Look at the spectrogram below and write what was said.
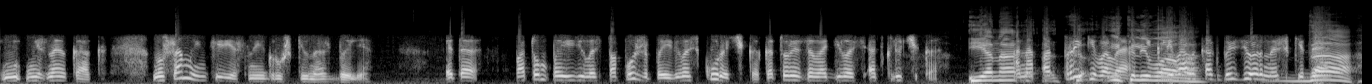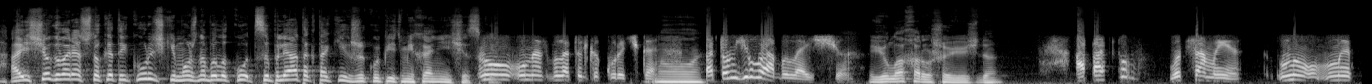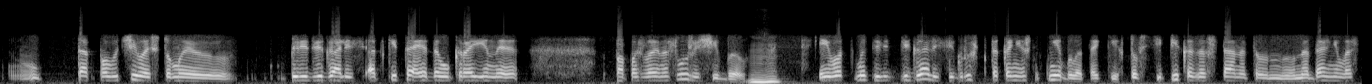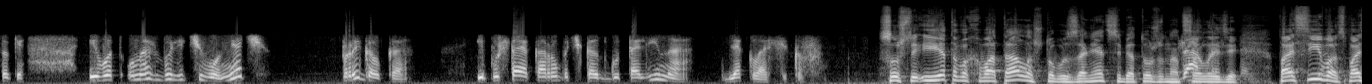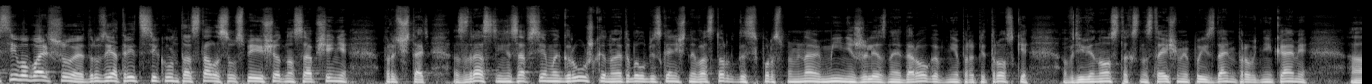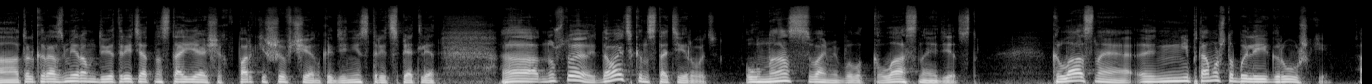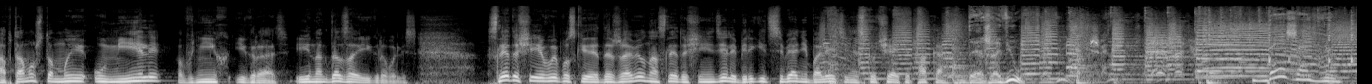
не, не знаю как. Но самые интересные игрушки у нас были. Это потом появилась, попозже появилась курочка, которая заводилась от ключика. И она, Она э, подпрыгивала и клевала. как бы зернышки. Да, а еще говорят, что к этой курочке можно было ку- цыпляток таких же купить механически. Ну, у нас была только курочка. Ой. Потом юла была еще. Юла хорошая вещь, да. А потом, вот самые, ну, мы так получилось, что мы передвигались от Китая до Украины. Папа же военнослужащий был. Мгм. И вот мы передвигались, игрушек-то, конечно, не было таких. То в степи Казахстана, то на Дальнем Востоке. И вот у нас были чего? Мяч, прыгалка и пустая коробочка от гуталина для классиков. Слушайте, и этого хватало, чтобы занять себя тоже на Да, целый день. Спасибо, спасибо большое. Друзья, 30 секунд осталось, успею еще одно сообщение прочитать. Здравствуйте, не совсем игрушка, но это был бесконечный восторг. До сих пор вспоминаю мини-железная дорога в Днепропетровске в 90-х с настоящими поездами-проводниками, а, только размером две трети от настоящих, в парке Шевченко. Денис, 35 лет. А, ну что, давайте констатировать. У нас с вами было классное детство классная э, не потому, что были игрушки, а потому, что мы умели в них играть и иногда заигрывались. Следующие выпуски «Дежавю» на следующей неделе. Берегите себя, не болейте, не скучайте. Пока. Дежавю. Дежавю.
